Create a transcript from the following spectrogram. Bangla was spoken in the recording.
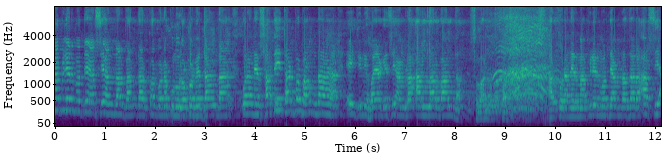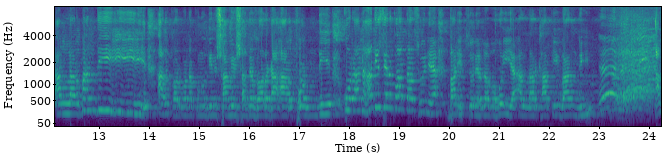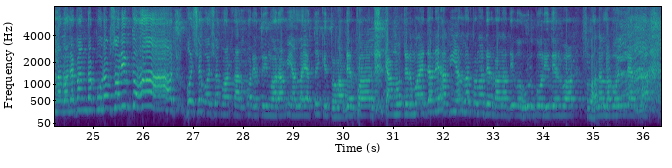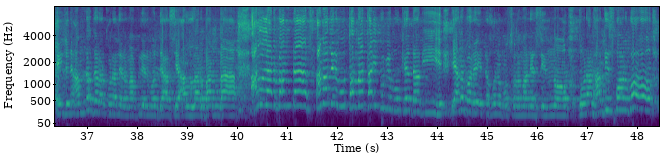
মাহফিলের মধ্যে আসছে আল্লাহর বান্দার করব না কোনো রকমের দান্দা। কোরআনের সাথেই থাকব বান্দা। এই যিনি হয়ে গেছে আমরা আল্লাহর বান্দা। সুবহানাল্লাহ। আর কোরআনের মাহফিলের মধ্যে আমরা যারা আসছি আল্লাহর বান্দি। আর করব না কোনোদিন স্বামীর সাথে জর্গা আর ফোন দিয়ে কোরআন হাদিসের কথা শুনে বাড়ি চলে যাব হইয়া আল্লাহর খাতি বান্দি। আল্লাহ বলে, বান্দা, কোরআন শরীফ ধর। বসে বসে পর তারপরে তুই মর, আমি আল্লাহ তুই কি তোমাদের পর। কামতের ময়দানে আমি আল্লাহ তোমাদের বানা দেব হুরবরিদের বর সুহান আল্লাহ বললেন না। এই জন্য আমরা যারা কোরআনের মাহফিলের মধ্যে আসছি আল্লাহর বান্দা আল্লাহর বান্দা, আমাদের মুথা মাথায় তুমি মুখে দাঁড়ি এরপরে এটা হলো মুসলমানের চিহ্ন। কোরআন, হাদিস পড়ব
